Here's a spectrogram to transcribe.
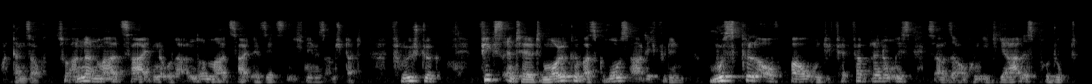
man kann es auch zu anderen Mahlzeiten oder anderen Mahlzeiten ersetzen. Ich nehme es anstatt Frühstück. Fix enthält Molke, was großartig für den Muskelaufbau und die Fettverbrennung ist, ist also auch ein ideales Produkt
